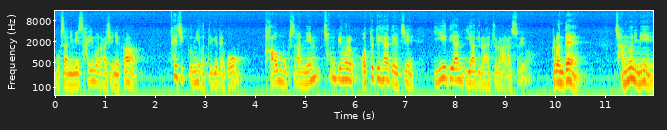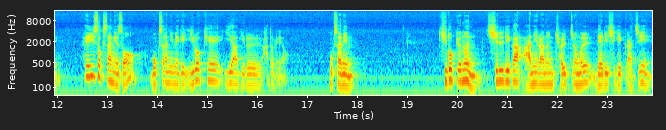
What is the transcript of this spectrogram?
목사님이 사임을 하시니까 퇴직금이 어떻게 되고 다음 목사님 청빙을 어떻게 해야 될지 이에 대한 이야기를 할 줄 알았어요. 그런데 장로님이 회의석상에서 목사님에게 이렇게 이야기를 하더래요. 목사님, 기독교는 진리가 아니라는 결정을 내리시기까지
